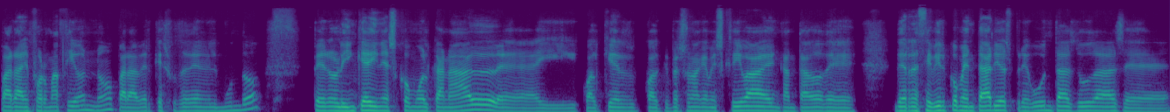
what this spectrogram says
para información, ¿no? Para ver qué sucede en el mundo pero LinkedIn es como el canal eh, y cualquier, cualquier persona que me escriba, encantado de, recibir comentarios, preguntas, dudas. Eh,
